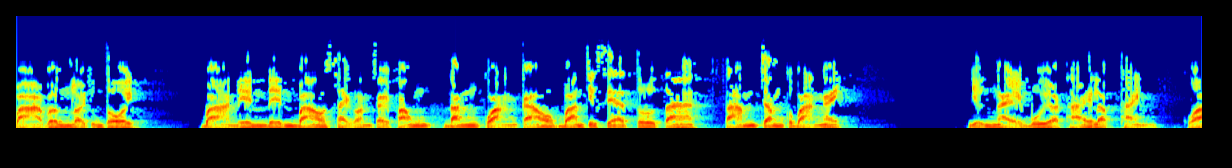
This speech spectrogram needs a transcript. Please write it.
bà vâng lời chúng tôi, bà nên đến báo Sài Gòn Giải Phóng đăng quảng cáo bán chiếc xe Toyota 800 của bà ngay. Những ngày vui ở Thái Lập Thành qua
